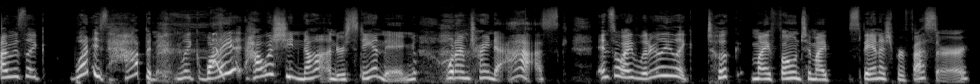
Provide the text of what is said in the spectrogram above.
I was like, what is happening? Like, why, how is she not understanding what I'm trying to ask? And so I literally like took my phone to my Spanish professor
